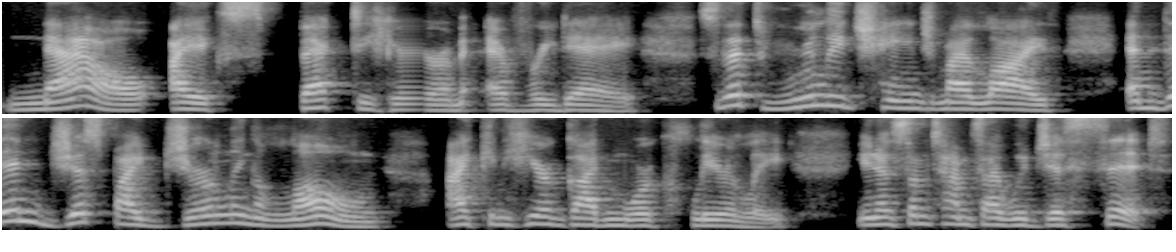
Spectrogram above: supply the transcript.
Now I expect to hear him every day. So that's really changed my life. And then just by journaling alone, I can hear God more clearly. You know, sometimes I would just sit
